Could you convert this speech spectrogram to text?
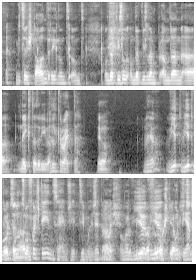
mit so einem Stauden drin und, und, und ein bisschen, und ein bisschen und dann äh, Nektar Ein drüber. bisschen Kräuter. Ja. Naja, wird, wird wohl so zu verstehen sein, schätze ich mal. Nicht? Aber, aber wir, froh, wir modernen,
